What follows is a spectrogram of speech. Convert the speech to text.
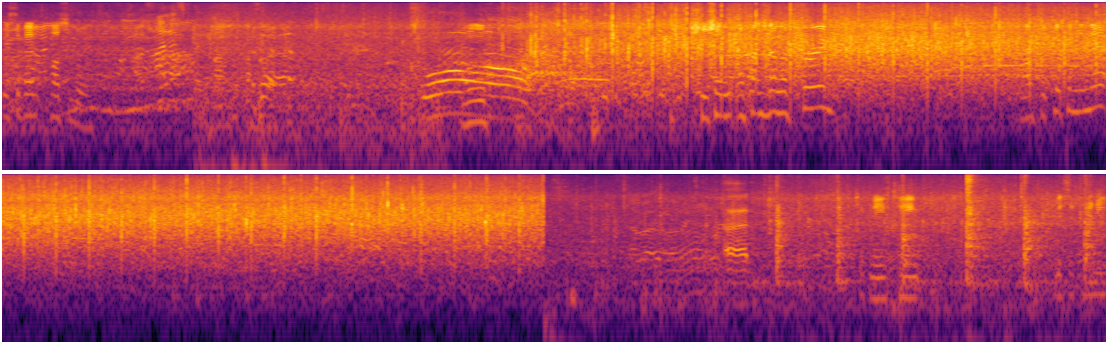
this event possible. Wow. Xu Xin and Fan Zhendong are through after clipping the net. Uh, Japanese team. Mr. Kenny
